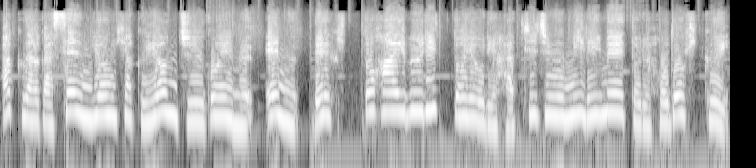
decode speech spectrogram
アクアが 1445mm でフィットハイブリッドより 80mm ほど低い。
